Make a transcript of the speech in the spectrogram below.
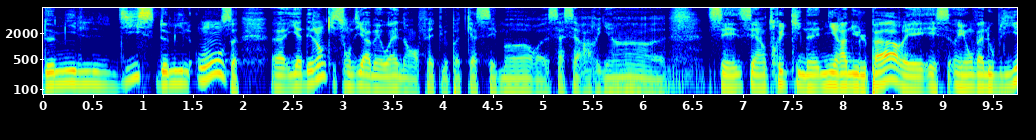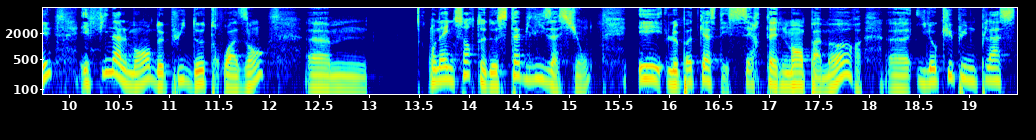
2010, 2011, il y a des gens qui se sont dit ah mais ouais non en fait le podcast c'est mort, ça sert à rien, c'est c'est un truc qui n'ira nulle part et, et, et on va l'oublier. Et finalement depuis deux trois ans. Euh, on a une sorte de stabilisation et le podcast est certainement pas mort. Euh, il occupe une place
